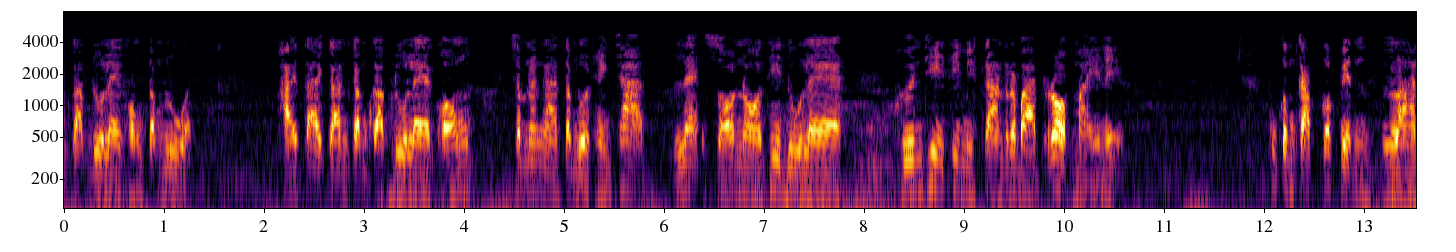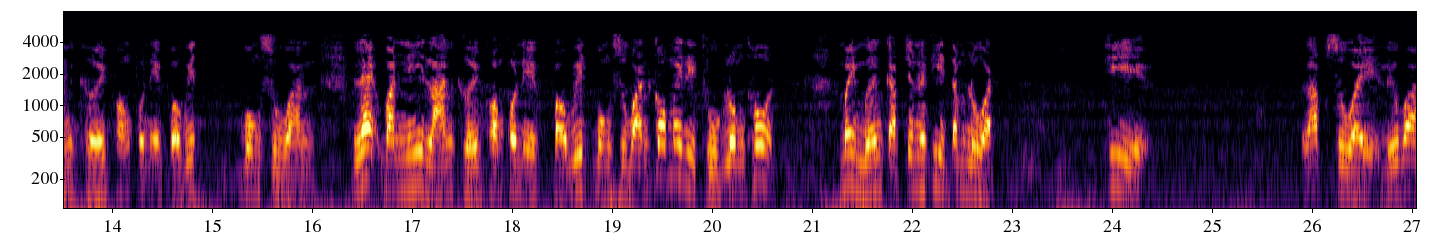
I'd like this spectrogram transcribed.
ำกับดูแลของตำรวจ ภายใต้การกำกับดูแลของสำนักงงานตำรวจแห่งชาติ และสอนอที่ดูแลพื้นที่ที่มีการระบาดรอบใหม่นี่ผู้กำกับก็เป็นหลานเขยของพลเอกประวิตยวงสุวรรณและวันนี้หลานเขยของพลเอกประวิตยวงสุวรรณก็ไม่ได้ถูกลงโทษ ไม่เหมือนกับเจ้าหน้าที่ตำรวจ ที่รับสวยหรือว่า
